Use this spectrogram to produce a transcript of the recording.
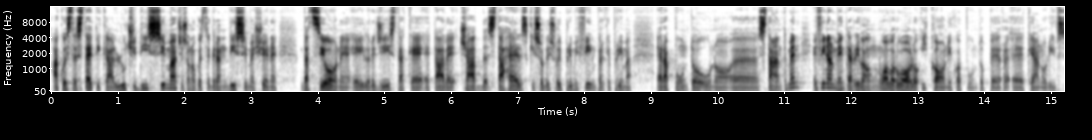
ha questa estetica lucidissima, ci sono queste grandissime scene d'azione e il regista che è tale Chad Stahelski, sono i suoi primi film, perché prima era appunto uno uh, stuntman, e finalmente arriva un nuovo ruolo iconico appunto per uh, Keanu Reeves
